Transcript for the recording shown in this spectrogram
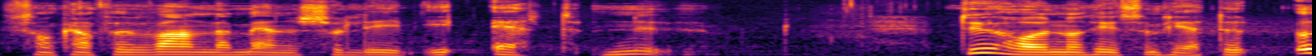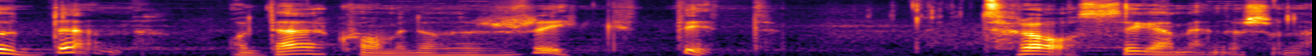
Som kan förvandla människoliv i ett nu. Du har något som heter Udden. Och där kommer de riktigt trasiga människorna.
